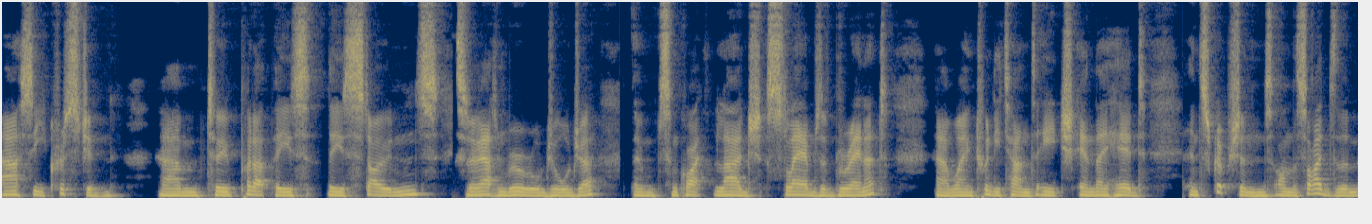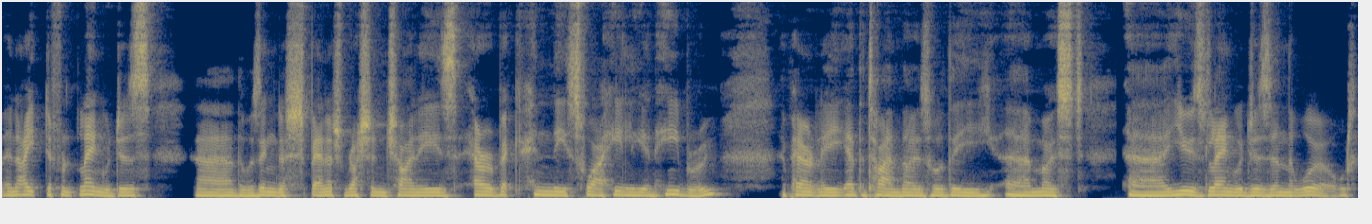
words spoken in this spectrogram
R.C. Christian, um, to put up these these stones sort of out in rural Georgia. And some quite large slabs of granite, uh, weighing 20 tons each, and they had inscriptions on the sides of them in eight different languages. Uh, there was English, Spanish, Russian, Chinese, Arabic, Hindi, Swahili, and Hebrew. Apparently, at the time, those were the uh, most uh, used languages in the world.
